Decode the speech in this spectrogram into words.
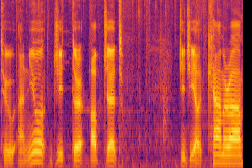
to a new jitter object ggl camera.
